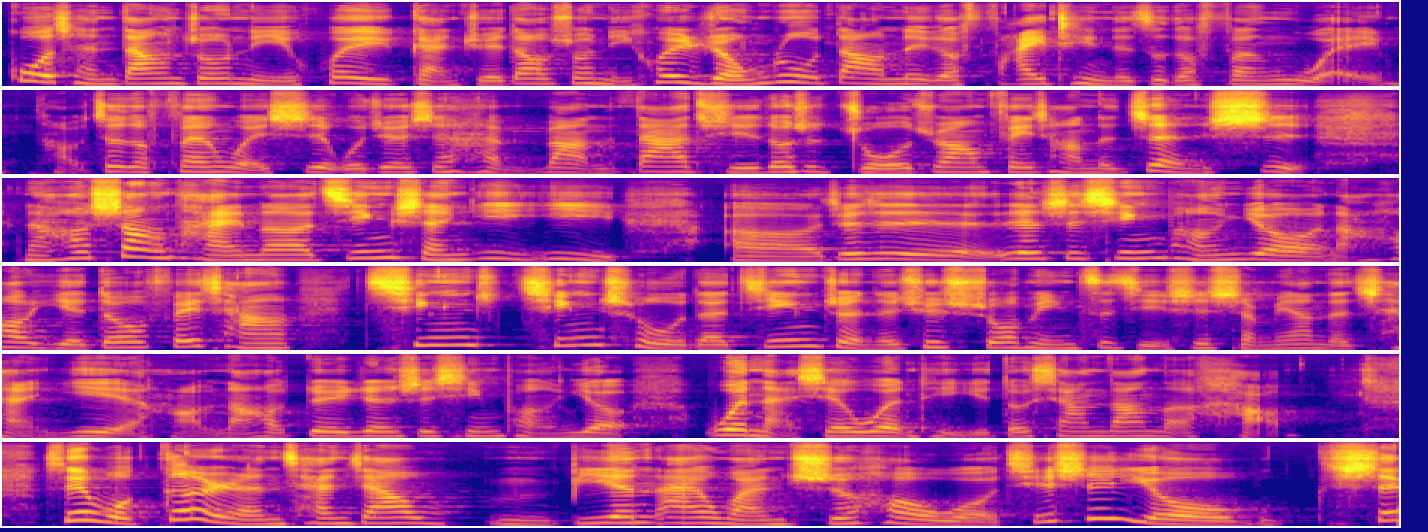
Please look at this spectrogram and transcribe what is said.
过程当中，你会感觉到说，你会融入到那个 fighting 的这个氛围。好，这个氛围是我觉得是很棒的，大家其实都是着装非常的正式，然后上台呢，精神奕奕，呃，就是认识新朋友，然后也都非常清清楚的、精准的去说明自己是什么样的产业，好，然后对认识新朋友问哪些问题也都相当的好。所以，我个人参加嗯 BNI 完之后，我其实有深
